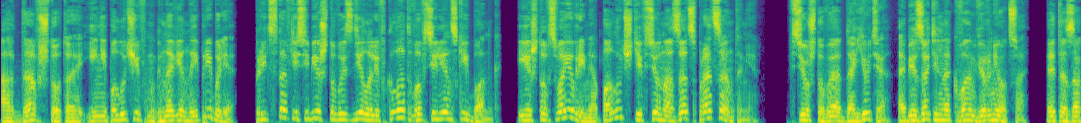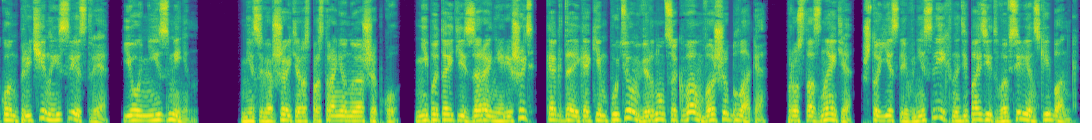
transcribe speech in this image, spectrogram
Отдав что-то и не получив мгновенной прибыли, представьте себе, что вы сделали вклад во Вселенский банк, и что в свое время получите все назад с процентами. Все, что вы отдаете, обязательно к вам вернется, это закон причины и следствия, и он неизменен. Не совершайте распространенную ошибку. Не пытайтесь заранее решить, когда и каким путем вернутся к вам ваши блага. Просто знайте, что если внесли их на депозит во Вселенский банк,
